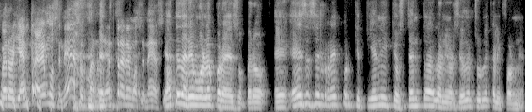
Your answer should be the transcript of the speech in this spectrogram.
Pero, ya entraremos en eso, hermano, ya entraremos en eso. Ya te daré bola para eso, pero eh, ese es el récord que tiene y que ostenta la Universidad del Sur de California.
